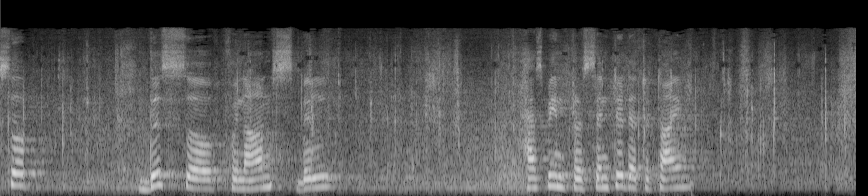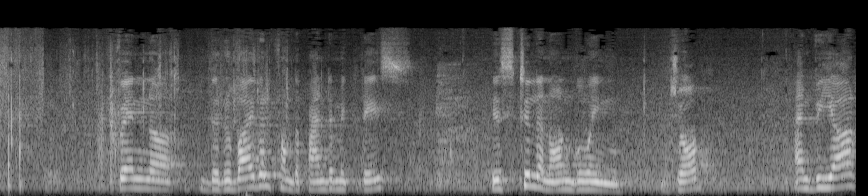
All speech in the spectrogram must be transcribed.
So, this uh, finance bill has been presented at a time when uh, the revival from the pandemic days is still an ongoing job, and we are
